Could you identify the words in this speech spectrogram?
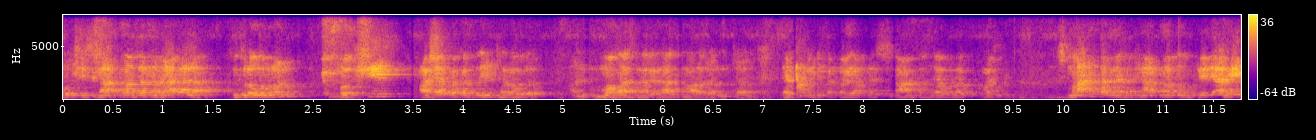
बक्षीस नाथ महाराजांना राग आला की तुला वरून बक्षीस अशा प्रकारचं हे ठरवलं. आणि मग असणारे नाथ महाराजांच्या त्या ठिकाणी सकाळी आपल्या स्नान संध्यावर म्हणजे स्नान करण्यासाठी नाथ महाराज उठलेले आहे.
